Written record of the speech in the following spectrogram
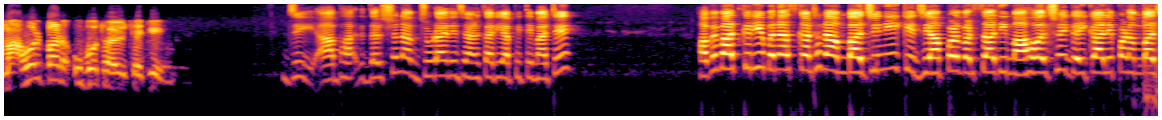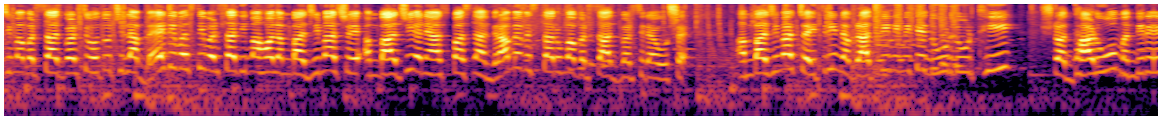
માહોલ પણ ઊભો થયો છે. જી. જી, આભાર. દર્શન, આપ જોડાઈને જાણકારી આપી તે માટે હવે વાત કરીએ બનાસકાંઠાના અંબાજીની કે જ્યાં પણ વરસાદી માહોલ છે. ગઈકાલે પણ અંબાજીમાં વરસાદ વરસ્યો હતો. છેલ્લા બે દિવસથી વરસાદી માહોલ અંબાજીમાં છે. અંબાજી અને આસપાસના ગ્રામ્ય વિસ્તારોમાં વરસાદ વરસી રહ્યો છે. અંબાજીમાં ચૈત્રી નવરાત્રી નિમિત્તે દૂર દૂરથી શ્રદ્ધાળુઓ મંદિરે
